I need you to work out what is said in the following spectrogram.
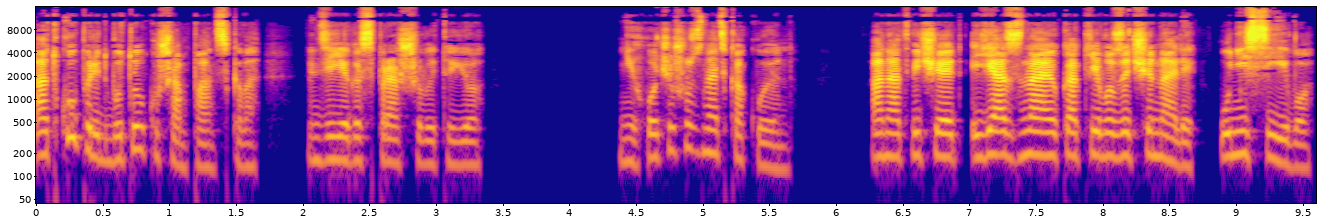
откупорит бутылку шампанского. Диего спрашивает ее, «Не хочешь узнать, какой он?» Она отвечает, «Я знаю, как его зачинали. Унеси его».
